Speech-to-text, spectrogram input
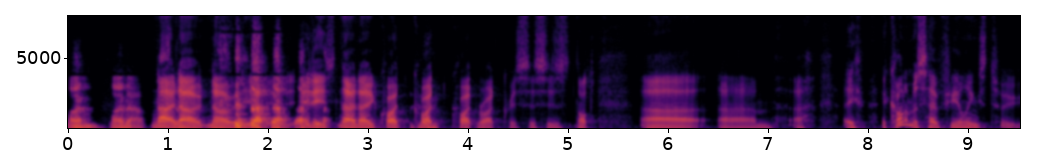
I'm I'm out. No, so. no, no. it, it is no, no. Quite, quite, quite right, Chris. This is not. Uh, um, uh, economists have feelings too.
